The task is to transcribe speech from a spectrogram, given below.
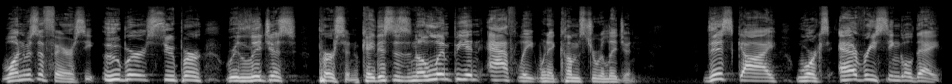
One was a Pharisee, uber, super religious person. Okay, this is an Olympian athlete when it comes to religion. This guy works every single day.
